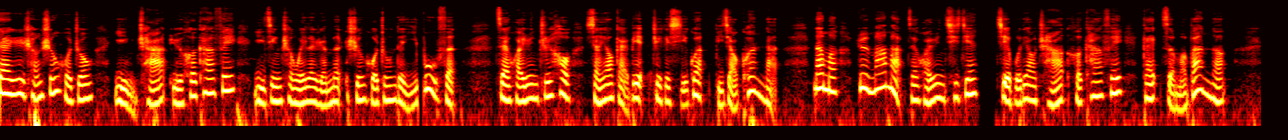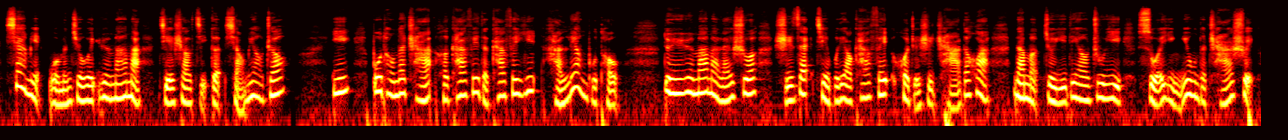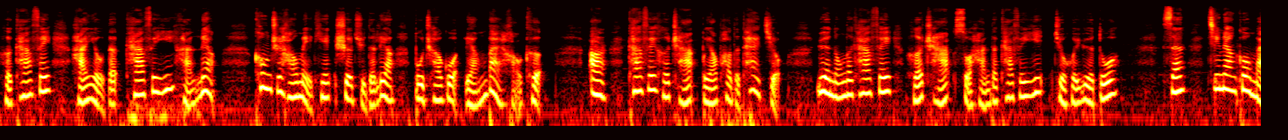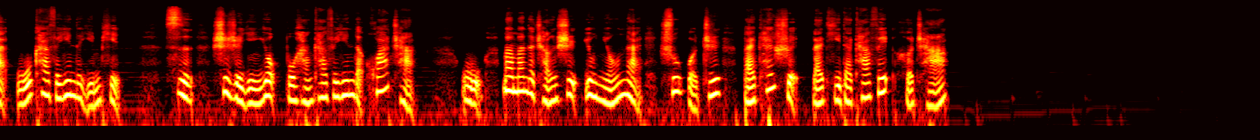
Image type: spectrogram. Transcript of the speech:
在日常生活中，饮茶与喝咖啡已经成为了人们生活中的一部分。在怀孕之后，想要改变这个习惯比较困难。那么，孕妈妈在怀孕期间戒不掉茶和咖啡，该怎么办呢？下面我们就为孕妈妈介绍几个小妙招。一、不同的茶和咖啡的咖啡因含量不同。对于孕妈妈来说，实在戒不掉咖啡或者是茶的话，那么就一定要注意所饮用的茶水和咖啡含有的咖啡因含量，控制好每天摄取的量，不超过两百毫克。二、咖啡和茶不要泡得太久，越浓的咖啡和茶所含的咖啡因就会越多。三、尽量购买无咖啡因的饮品。四、试着饮用不含咖啡因的花茶。五、慢慢的尝试用牛奶、蔬果汁、白开水来替代咖啡和茶。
